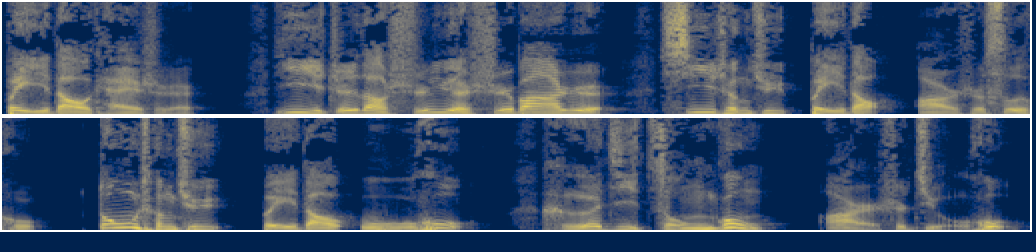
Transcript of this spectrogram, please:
被盗开始，一直到十月十八日，西城区被盗二十四户，东城区被盗五户，合计总共二十九户。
